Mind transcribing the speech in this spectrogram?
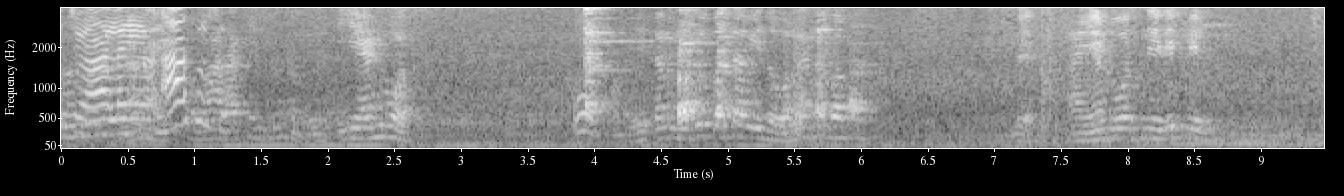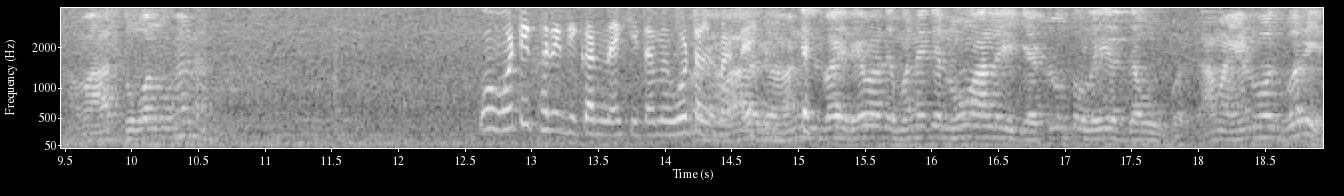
ચમચા આ શું છે? ઈ હેન્ડ વોશ ઓહ, એ તને બધું બતાવી દો ને બાપા. લે આ હેન્ડ વોશની રિફિલ હવે હાથ ધોવાનું છે ને. બહુ મોટી ખરીદી કરી નાખી તમે હોટલ માટે. અનિલભાઈ રેવા દે મને કે નો આલે ઈ કે એટલું તો લઈ જ જવું પડે. આમાં હેન્ડ વોશ ભરી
